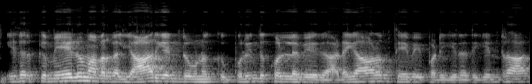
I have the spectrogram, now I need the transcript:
இதற்கு மேலும் அவர்கள் யார் என்று உனக்கு புரிந்து கொள்ள வேறு அடையாளம் தேவைப்படுகிறது என்றால்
